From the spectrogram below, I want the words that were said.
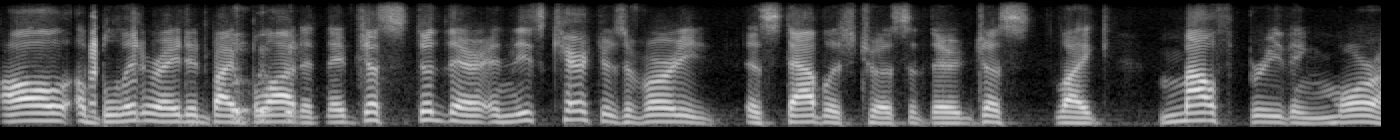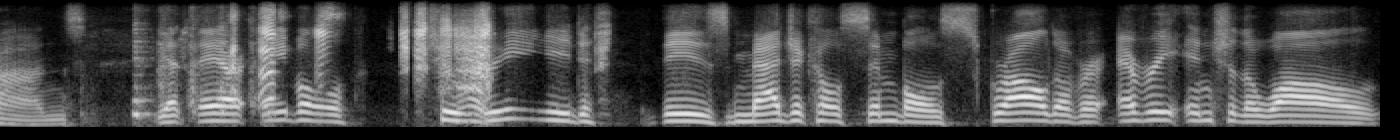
all obliterated by blood, and they've just stood there, and these characters have already established to us that they're just like mouth breathing morons, yet they are able to read these magical symbols scrawled over every inch of the wall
